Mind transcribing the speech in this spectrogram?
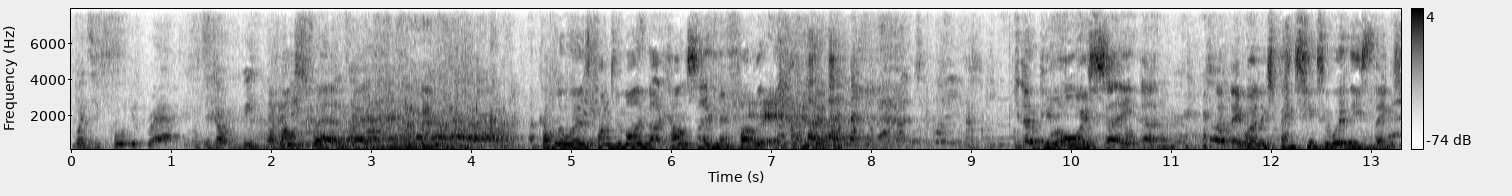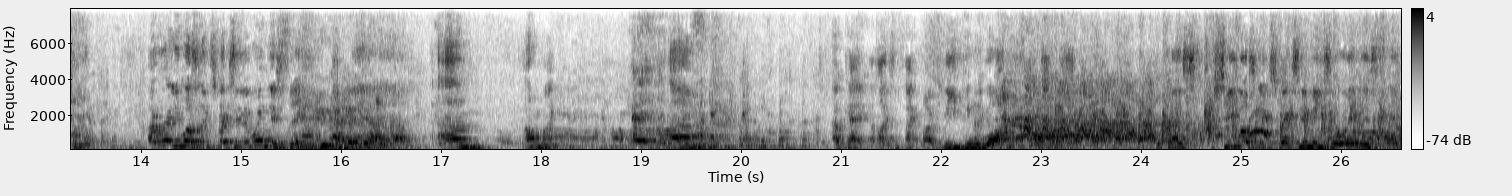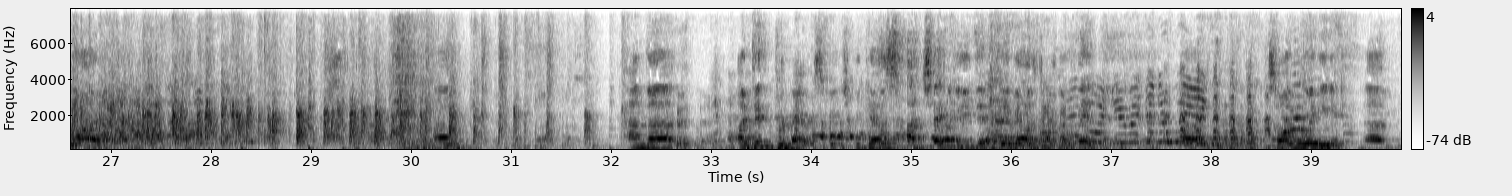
Once you've caught your breath, stop weeping. I can't swear, right? a couple of words come to mind, but I can't say them in public. you know, people always say um, that they weren't expecting to win these things. I really wasn't expecting to win this thing. um, oh my. Um, okay, I'd like to thank my weeping wife because she wasn't expecting me to win this thing either. And uh, I didn't prepare a speech because I genuinely didn't think I was going to win. Um, so I'm winging it. Um,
